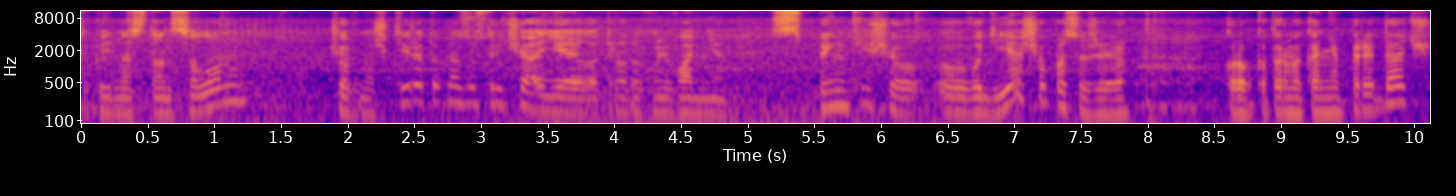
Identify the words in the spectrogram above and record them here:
Такий у нас стан салону. Чорна шкіра тут нас зустрічає, є електрорегулювання спинки, що водія, що пасажира. Коробка перемикання передач,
